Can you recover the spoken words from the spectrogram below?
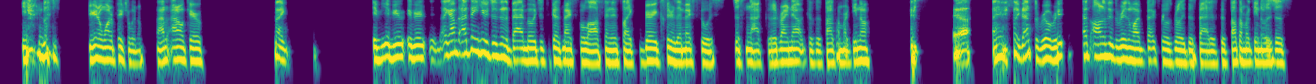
you're gonna want a picture with him. I, I don't care. Like if if you if you're like I'm, I think he was just in a bad mood just because Mexico lost, and it's like very clear that Mexico is just not good right now because of Tata Martino. Yeah. like that's the real. Re- that's honestly the reason why Mexico is really this bad is because Tata Martino is just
